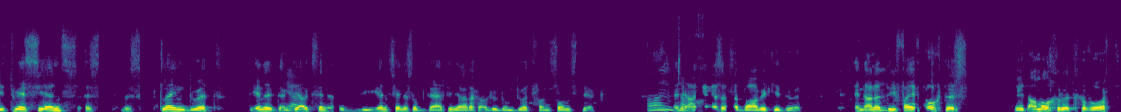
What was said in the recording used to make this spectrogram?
die twee seuns is is klein dood. Die een ek dink ja. die oudste die een seun is op 13 jarige ouderdom dood van sonsteek. Oh, en die ander is as 'n babatjie dood. En dan het hmm. die vyf dogters het almal groot geword.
